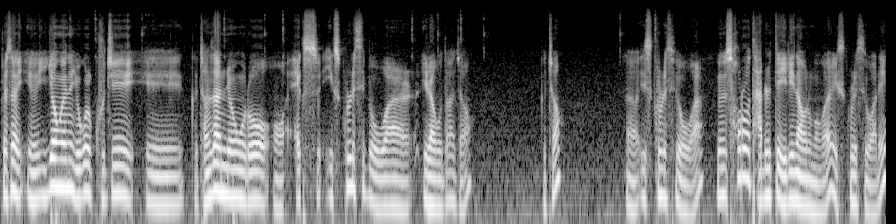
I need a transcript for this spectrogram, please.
그래서 이, 이 경우에는 이걸 굳이 이, 그 전산용으로 어, X exclusive OR이라고도 하죠. 그렇죠? 어, exclusive OR 이건 서로 다를 때 1이 나오는 건가요? exclusive OR이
